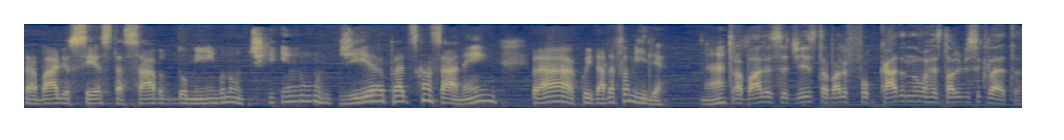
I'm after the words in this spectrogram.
trabalho sexta, sábado, domingo, não tinha um dia para descansar, nem para cuidar da família. Né? Trabalho, você diz, trabalho focado no restauro de bicicleta.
